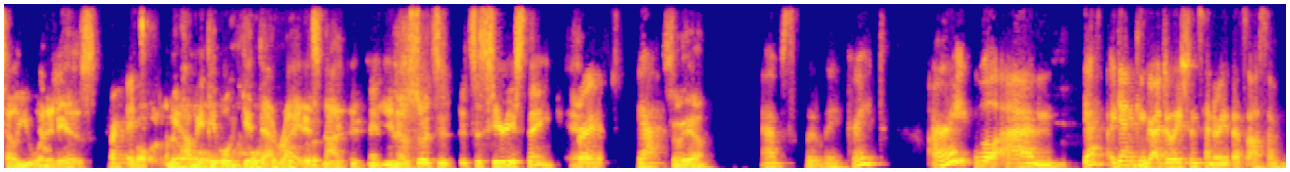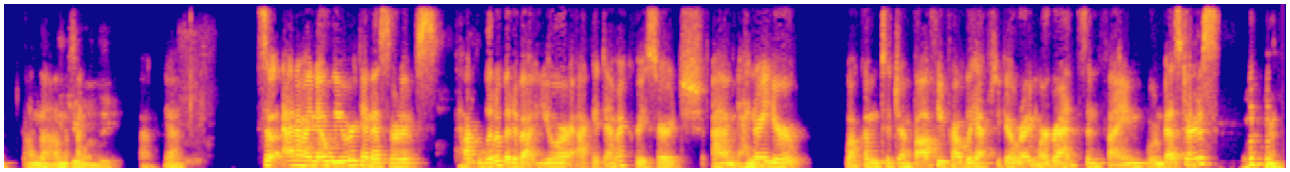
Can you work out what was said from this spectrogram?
tell you what it is. Right. Oh, I mean, how many people get that right? It's not, you know, so it's a it's a serious thing. And right. Yeah. So yeah. Absolutely. Great. All right. Well, um, yeah. Again, congratulations, Henry. That's awesome on the on Thank the. You, Wendy. Yeah. So, Adam, I know we were going to sort of talk a little bit about your academic research. Um, Henry, you're welcome to jump off. You probably have to go write more grants and find more investors. um,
